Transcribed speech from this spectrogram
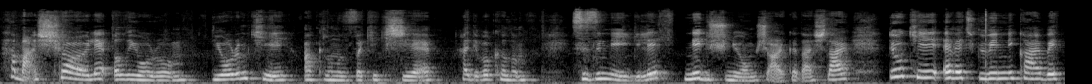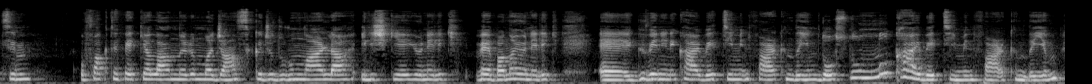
Hemen şöyle alıyorum. Diyorum ki aklınızdaki kişiye Hadi bakalım sizinle ilgili ne düşünüyormuş arkadaşlar. Diyor ki evet güvenini kaybettim. Ufak tefek yalanlarımla, can sıkıcı durumlarla ilişkiye yönelik ve bana yönelik e, güvenini kaybettiğimin farkındayım. Dostluğumu kaybettiğimin farkındayım.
